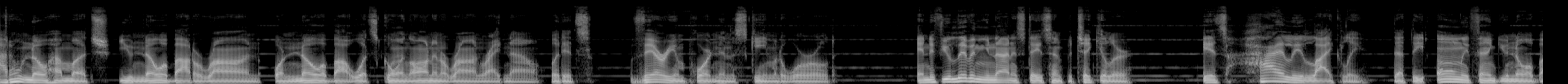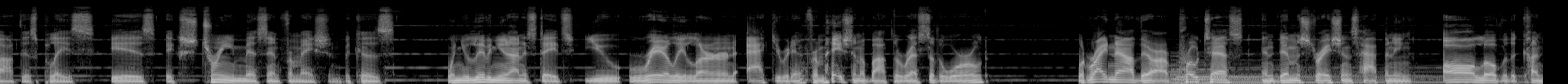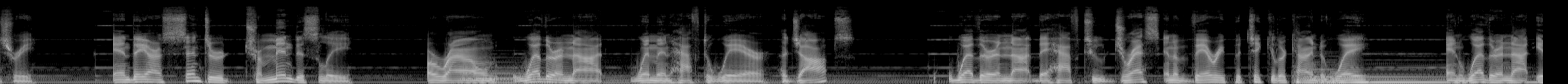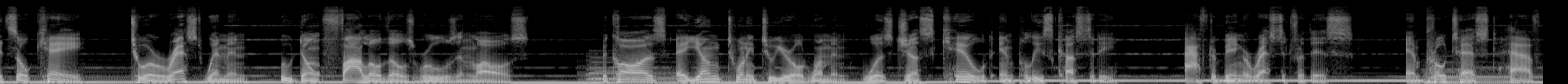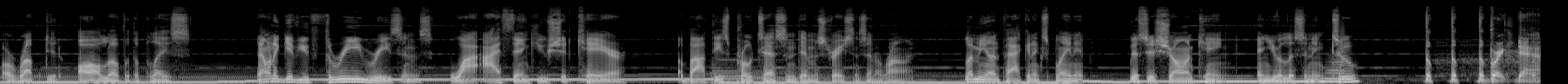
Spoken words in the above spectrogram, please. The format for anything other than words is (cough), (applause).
I don't know how much you know about Iran or know about what's going on in Iran right now, but it's very important in the scheme of the world. And if you live in the United States in particular, it's highly likely that the only thing you know about this place is extreme misinformation because when you live in the United States, you rarely learn accurate (laughs) information about the rest of the world. But right now, there are protests and demonstrations happening all over the country, and they are centered tremendously around whether or not women have to wear hijabs, whether or not they have to dress in a very particular kind of way, and whether or not it's okay to arrest women who don't follow those rules and laws. Because a young 22 year old woman was just killed in police custody after being arrested for this, and protests have erupted all over the place. And I want to give you three reasons why I think you should care about these protests and demonstrations in Iran. Let me unpack and explain it. This is Shaun King, and you're listening to The, the, the Breakdown.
